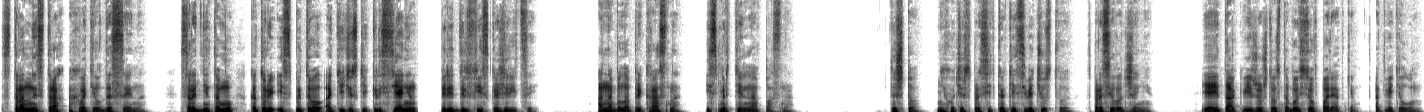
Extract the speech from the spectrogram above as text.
Странный страх охватил Десейна, сродни тому, который испытывал отеческий крестьянин перед дельфийской жрицей. Она была прекрасна и смертельно опасна. «Ты что, не хочешь спросить, как я себя чувствую?» – спросила Дженни. «Я и так вижу, что с тобой все в порядке», – ответил он.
